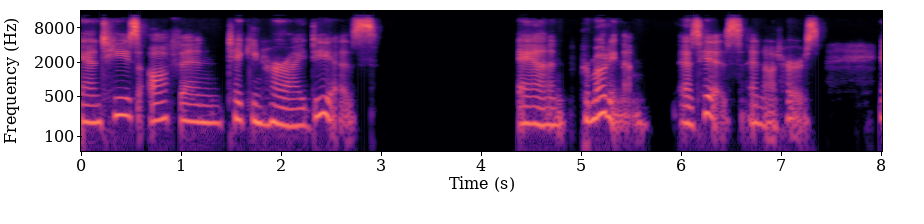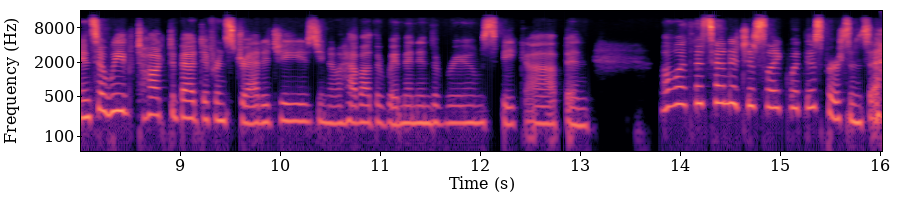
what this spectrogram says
And he's often taking her ideas and promoting them as his and not hers. And so we've talked about different strategies, you know, have other women in the room speak up and, oh, that sounded just like what this person said.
